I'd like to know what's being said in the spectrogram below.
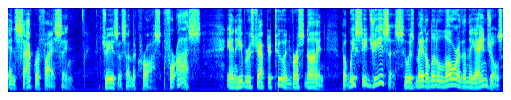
in sacrificing Jesus on the cross for us. In Hebrews chapter 2 and verse 9, but we see Jesus, who is made a little lower than the angels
